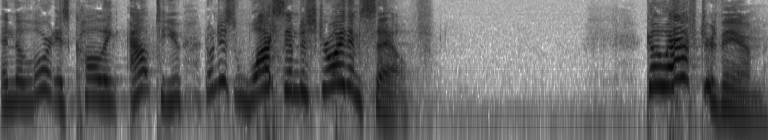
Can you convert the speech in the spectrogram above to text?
And the Lord is calling out to you don't just watch them destroy themselves, go after them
